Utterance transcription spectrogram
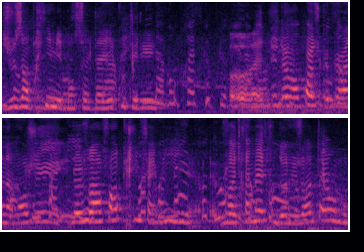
Je vous en prie, mes bons soldats, écoutez-les. Nous n'avons presque plus Oh, rien à ouais, manger. nous n'avons presque plus rien à manger. Nos enfants crient famille. Votre maître doit nous entendre.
